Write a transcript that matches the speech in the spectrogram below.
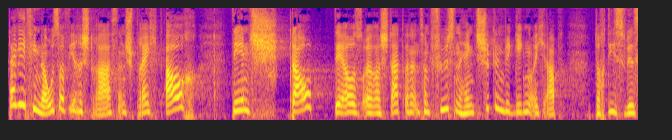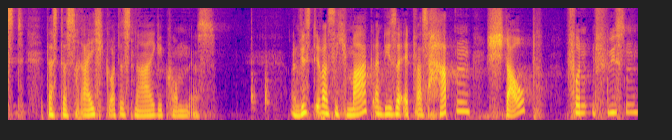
da geht hinaus auf ihre Straßen und sprecht auch den Staub, der aus eurer Stadt an unseren Füßen hängt, schütteln wir gegen euch ab. Doch dies wisst, dass das Reich Gottes nahe gekommen ist. Und wisst ihr, was ich mag an dieser etwas harten Staub von den Füßen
